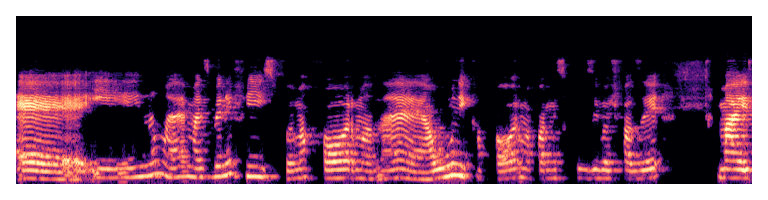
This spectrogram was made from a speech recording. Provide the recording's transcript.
É, e não é mais benefício, foi uma forma, né? A única forma, a forma exclusiva de fazer, mas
